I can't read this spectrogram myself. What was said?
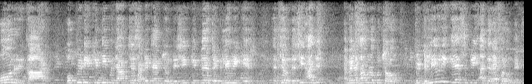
ਔਨ ਰਿਕਾਰਡ ਓਪੀਡੀ ਕਿੰਨੀ ਪੰਜਾਬ 'ਚ ਸਾਡੇ ਟਾਈਮ 'ਚ ਹੁੰਦੀ ਸੀ, ਕਿੰਨੇ ਉੱਥੇ ਡਿਲੀਵਰੀ ਕੇਸ ਇੱਥੇ ਹੁੰਦੇ ਸੀ। ਅੱਜ ਐਮਐਲਏ ਸਾਹਿਬ ਨੂੰ ਪੁੱਛੋ ਵੀ ਡਿਲੀਵਰੀ ਕੇਸ ਵੀ ਅੱਜ ਰੈਫਰ ਹੁੰਦੇ ਨੇ।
